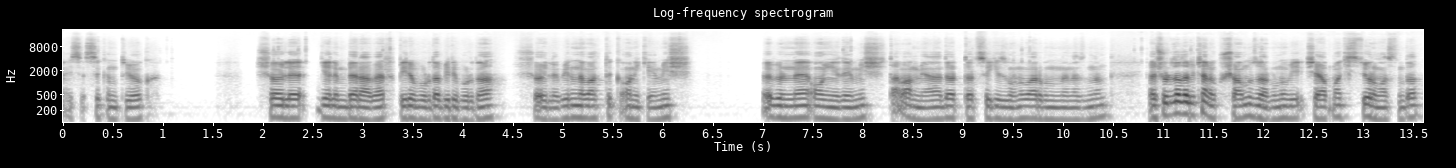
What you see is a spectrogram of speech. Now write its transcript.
Neyse sıkıntı yok. Şöyle gelin beraber. Biri burada biri burada. Şöyle birine baktık 12'ymiş. Öbürüne 17'ymiş. Tamam ya 4 4 8 bunu var bunun en azından. Ya şurada da bir tane kuşağımız var. Bunu bir şey yapmak istiyorum aslında.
